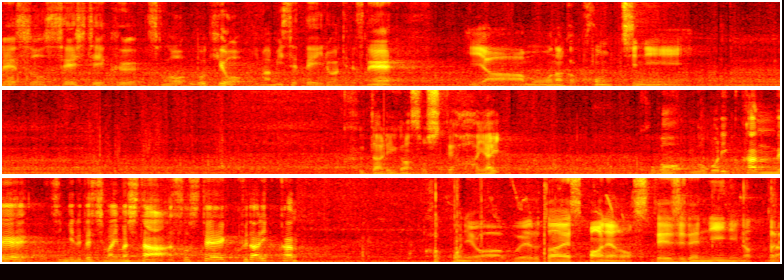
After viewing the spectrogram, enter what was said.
レースを制していくその動きを今見せているわけですね。いやーもうなんか根地に下りがそして速い。ここの上り区間でちぎれてしまいました。そして下り区間過去にはブエルタ・エスパーニャのステージで2位になったり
